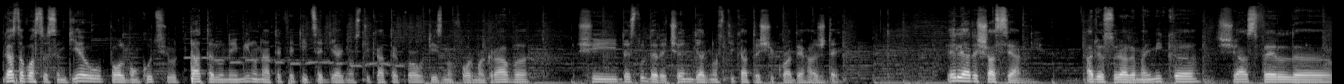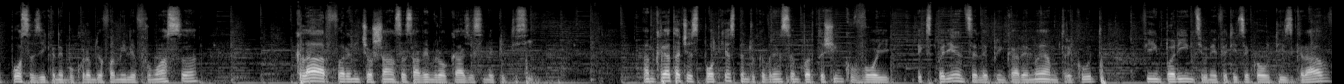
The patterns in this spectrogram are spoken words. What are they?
Gasta voastră sunt eu, Paul Boncuțiu, tatăl unei minunate fetițe diagnosticată cu autism în formă gravă și destul de recent diagnosticată și cu ADHD. El are șase ani, are o surioară mai mică și astfel uh, pot să zic că ne bucurăm de o familie frumoasă, clar, fără nicio șansă să avem vreo ocazie să ne plictisim. Am creat acest podcast pentru că vrem să împărtășim cu voi experiențele prin care noi am trecut fiind părinții unei fetițe cu autism grav,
